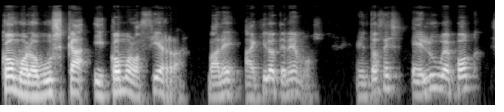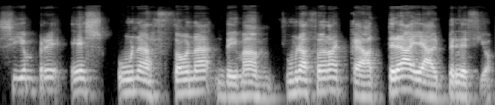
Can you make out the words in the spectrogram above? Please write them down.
cómo lo busca y cómo lo cierra, ¿vale? Aquí lo tenemos. Entonces, el VPOC siempre es una zona de imán, una zona que atrae al precio.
